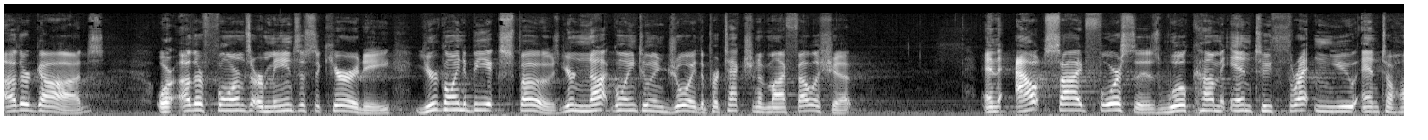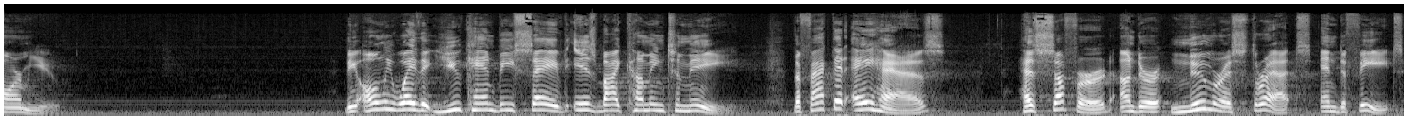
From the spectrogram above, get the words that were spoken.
other gods or other forms or means of security, you're going to be exposed. You're not going to enjoy the protection of my fellowship and outside forces will come in to threaten you and to harm you. The only way that you can be saved is by coming to me. The fact that Ahaz has suffered under numerous threats and defeats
